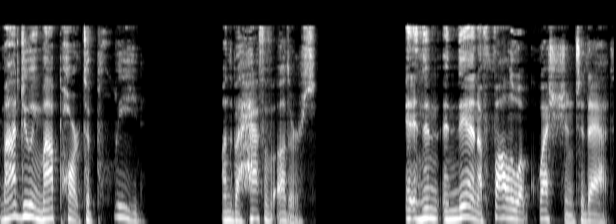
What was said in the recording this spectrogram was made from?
Am I doing my part to plead on the behalf of others? And then, and then a follow up question to that.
